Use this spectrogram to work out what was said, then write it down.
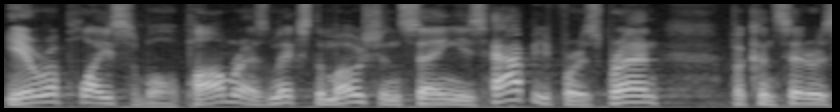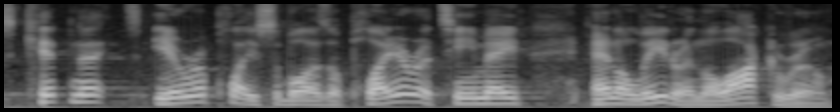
irreplaceable. Palmer has mixed emotions, saying he's happy for his friend, but considers Kitna irreplaceable as a player, a teammate, and a leader in the locker room.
